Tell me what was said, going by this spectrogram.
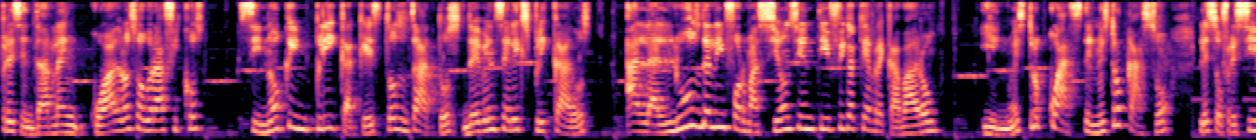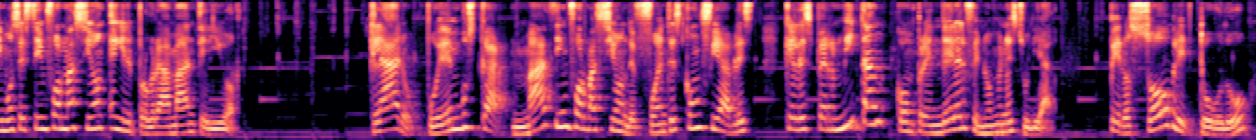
presentarla en cuadros o gráficos, sino que implica que estos datos deben ser explicados a la luz de la información científica que recabaron y en nuestro, caso les ofrecimos esta información en el programa anterior. Claro, pueden buscar más información de fuentes confiables que les permitan comprender el fenómeno estudiado pero sobre todo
